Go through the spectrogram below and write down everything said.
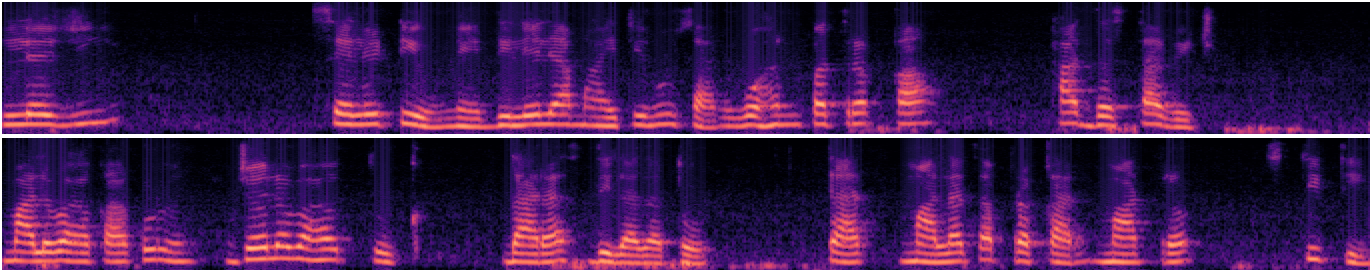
लेजिस्लेटिव्हने दिलेल्या माहितीनुसार वहनपत्रका हा दस्तावेज मालवाहकाकडून जलवाहतूकदारास दिला जातो. त्यात मालाचा प्रकार मात्र स्थिती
